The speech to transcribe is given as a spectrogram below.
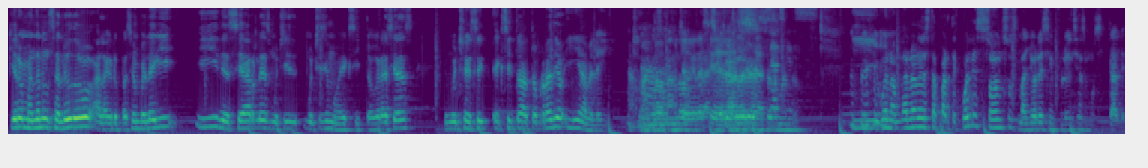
quiero mandar un saludo a la agrupación Belegui y desearles muchísimo éxito. Gracias y mucho éxi- éxito a Top Radio y a. Armando, Armando. Muchas gracias. Gracias. Gracias. Y bueno, hablando de esta parte, ¿cuáles son sus mayores influencias musicales?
